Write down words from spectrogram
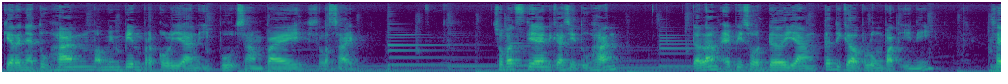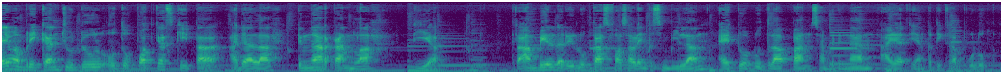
Kiranya Tuhan memimpin perkuliahan Ibu sampai selesai. Sobat setia yang dikasih Tuhan, dalam episode yang ke-34 ini, saya memberikan judul untuk podcast kita adalah Dengarkanlah Dia terambil dari Lukas pasal yang ke-9 ayat 28 sampai dengan ayat yang ke-36.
